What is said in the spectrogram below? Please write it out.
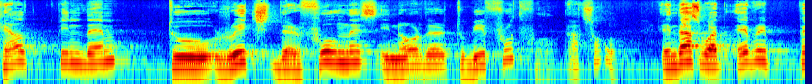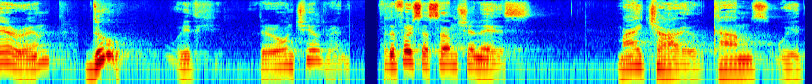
helping them to reach their fullness in order to be fruitful. That's all. And that's what every parent do with their own children. The first assumption is my child comes with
